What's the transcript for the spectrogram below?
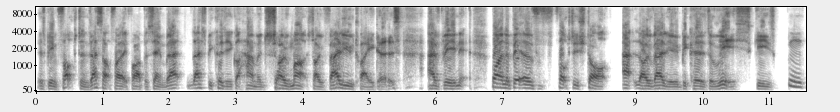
It's been Foxtons, that's up 35%, but that, that's because it got hammered so much. So value traders have been buying a bit of Foxton stock at low value because the risk is mm,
